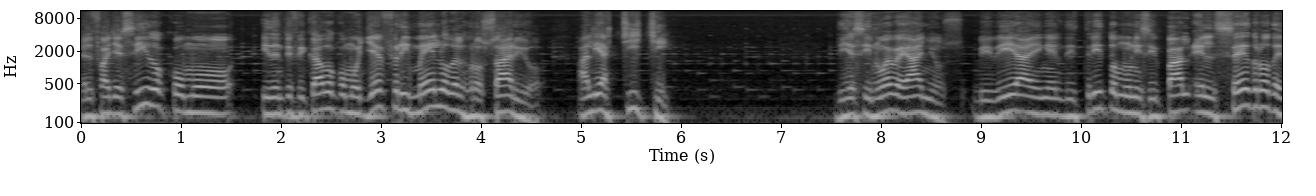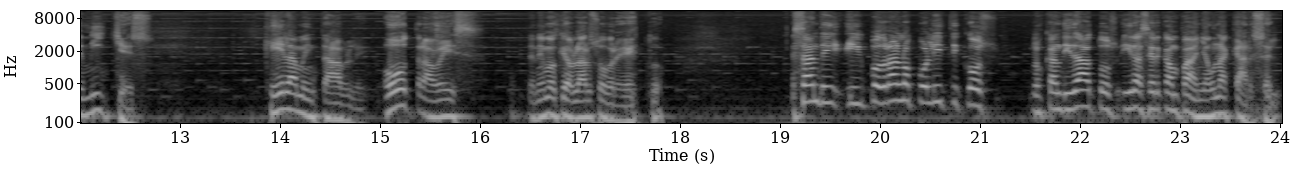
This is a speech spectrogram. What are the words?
El fallecido como identificado como Jeffrey Melo del Rosario, alias Chichi, 19 años, vivía en el distrito municipal El Cedro de Miches. Qué lamentable. Otra vez tenemos que hablar sobre esto. Sandy, ¿y podrán los políticos, los candidatos, ir a hacer campaña a una cárcel?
